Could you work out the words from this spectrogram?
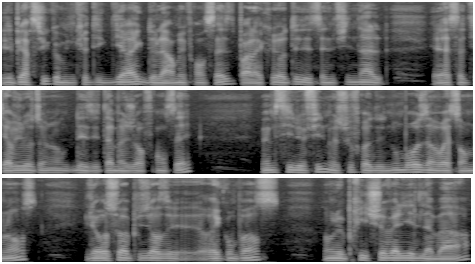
Il est perçu comme une critique directe de l'armée française par la cruauté des scènes finales et la satire violente des états-majors français. Même si le film souffre de nombreuses invraisemblances, il reçoit plusieurs récompenses, dont le prix Chevalier de la Barre.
